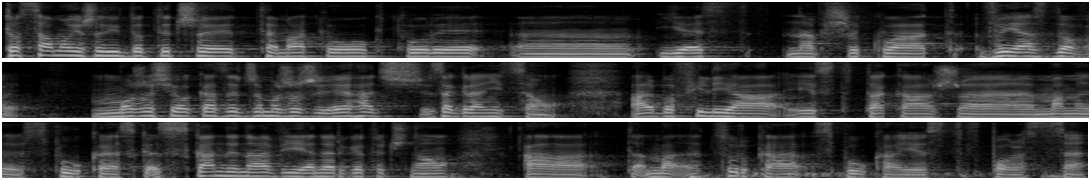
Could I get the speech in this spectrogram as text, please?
To samo, jeżeli dotyczy tematu, który e, jest na przykład wyjazdowy. Może się okazać, że możesz jechać za granicą, albo filia jest taka, że mamy spółkę z Skandynawii energetyczną, a córka spółka jest w Polsce,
